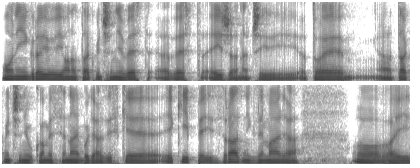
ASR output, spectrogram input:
Oni igraju i ono takmičenje West, West Asia, znači to je takmičenje u kome se najbolje azijske ekipe iz raznih zemalja ovaj,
